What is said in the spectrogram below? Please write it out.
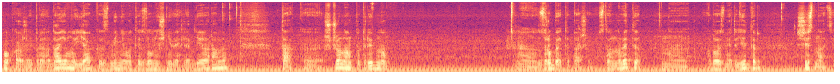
покажу і пригадаємо, як змінювати зовнішній вигляд діаграми. Так, е, що нам потрібно е, зробити перше? Встановити розмір літер 16.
